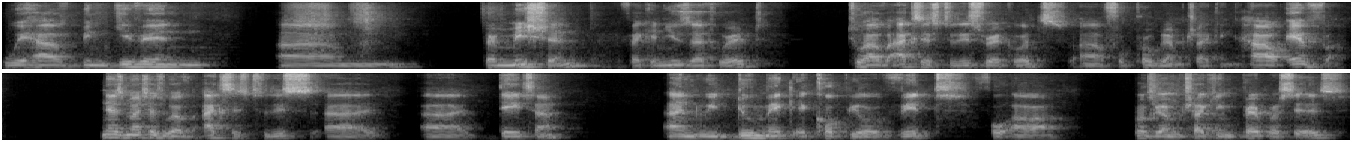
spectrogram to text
we have been given um, permission, if I can use that word, to have access to these records uh, for program tracking. However, in as much as we have access to this uh, uh, data, and we do make a copy of it for our program tracking purposes,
